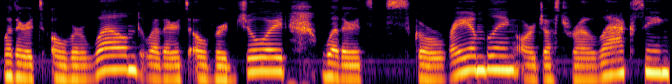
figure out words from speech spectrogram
whether it's overwhelmed, whether it's overjoyed, whether it's scrambling or just relaxing,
